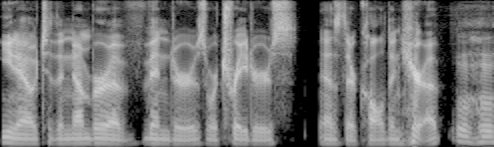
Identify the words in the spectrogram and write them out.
you know, to the number of vendors or traders, as they're called in Europe. Mm-hmm.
